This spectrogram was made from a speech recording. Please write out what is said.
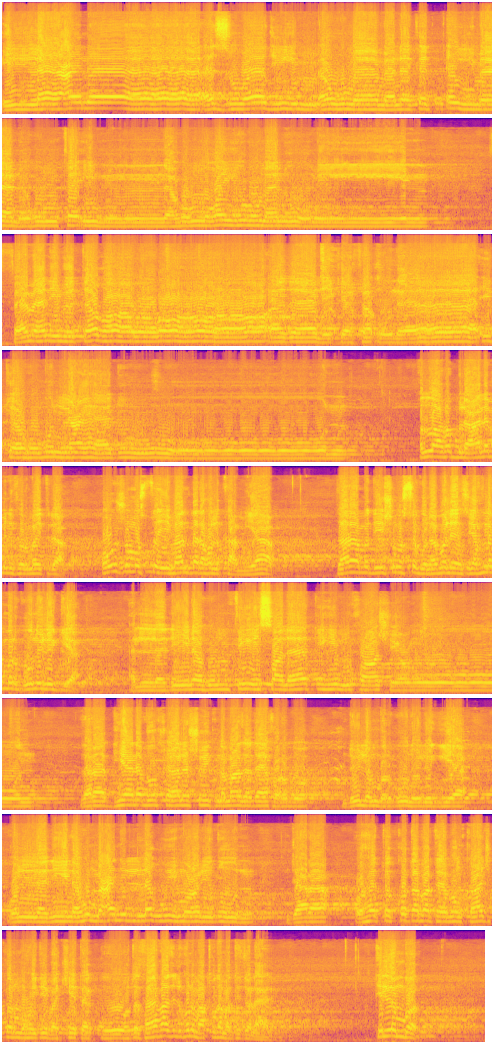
إلا على أزواجهم أو ما ملكت أيمانهم فإنهم غير ملومين فمن ابتغى وراء ذلك فأولئك هم العادون আল্লাহ রব্বুল আলমিন ফরমাইতরা ও সমস্ত ইমানদার হল কামিয়াব যারা আমাদের এই সমস্ত গুণা বলে আছে এক নম্বর গুণ হইল গিয়া الذين هم في صلاتهم خاشعون যারা ধ্যান এবং খেয়ালের সহিত নামাজ আদায় করব দুই নম্বর গুণ হইল গিয়া والذين هم عن اللغو معرضون যারা অহেতুক কথাবার্তা এবং কাজকর্ম হইতে বাঁচিয়ে থাকবো অত সাহেবাজিল কোনো মাথা মাতি চলে আসে তিন নম্বর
